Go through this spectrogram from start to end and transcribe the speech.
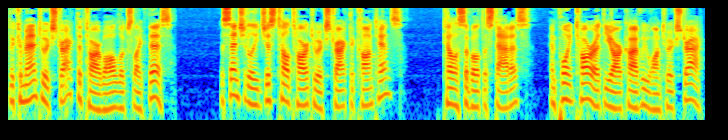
The command to extract the tarball looks like this. Essentially, just tell tar to extract the contents, tell us about the status, and point tar at the archive we want to extract.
